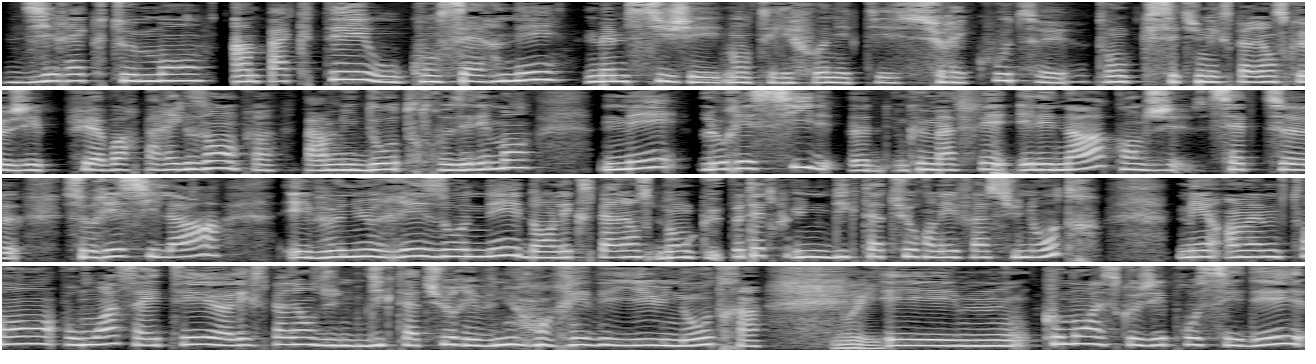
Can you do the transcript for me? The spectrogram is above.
directement impacté ou concerné, même si j'ai mon téléphone était sur écoute. Donc c'est une expérience que j'ai pu avoir par exemple, parmi d'autres éléments. Mais le récit euh, que m'a fait Elena, quand cette euh, ce récit-là est venu résonner dans l'expérience. Donc peut-être une dictature en efface une autre, mais en même temps, pour moi, ça a été euh, l'expérience d'une dictature est venue en réveiller une autre. Oui. Et hum, comment est-ce que j'ai procédé?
